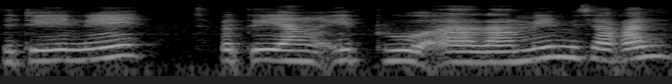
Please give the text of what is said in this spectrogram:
Jadi ini seperti yang ibu alami misalkan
